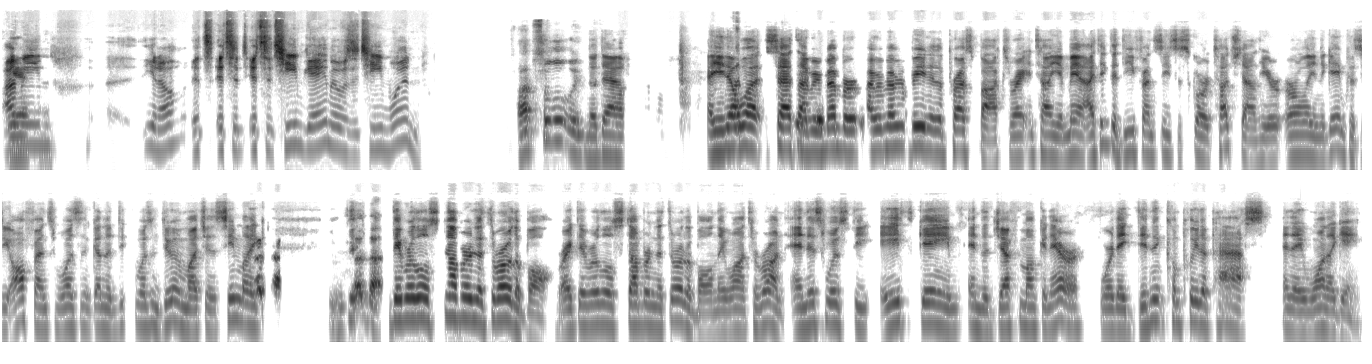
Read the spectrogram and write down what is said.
I yeah. mean, uh, you know, it's it's a it's a team game. It was a team win. Absolutely, no doubt. And you know what, Seth? I remember I remember being in the press box, right, and telling you, man, I think the defense needs to score a touchdown here early in the game because the offense wasn't gonna wasn't doing much, and it seemed like You said that. they were a little stubborn to throw the ball, right? They were a little stubborn to throw the ball and they wanted to run. And this was the eighth game in the Jeff Monken era where they didn't complete a pass and they won a game.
